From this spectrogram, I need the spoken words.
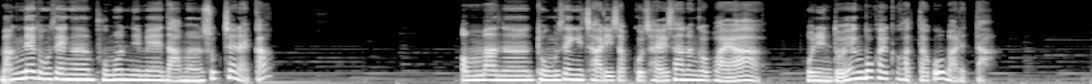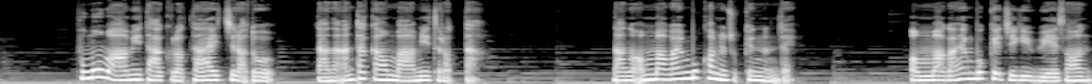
막내 동생은 부모님의 남은 숙제랄까? 엄마는 동생이 자리 잡고 잘 사는 거 봐야 본인도 행복할 것 같다고 말했다. 부모 마음이 다 그렇다 할지라도 나는 안타까운 마음이 들었다. 나는 엄마가 행복하면 좋겠는데 엄마가 행복해지기 위해선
